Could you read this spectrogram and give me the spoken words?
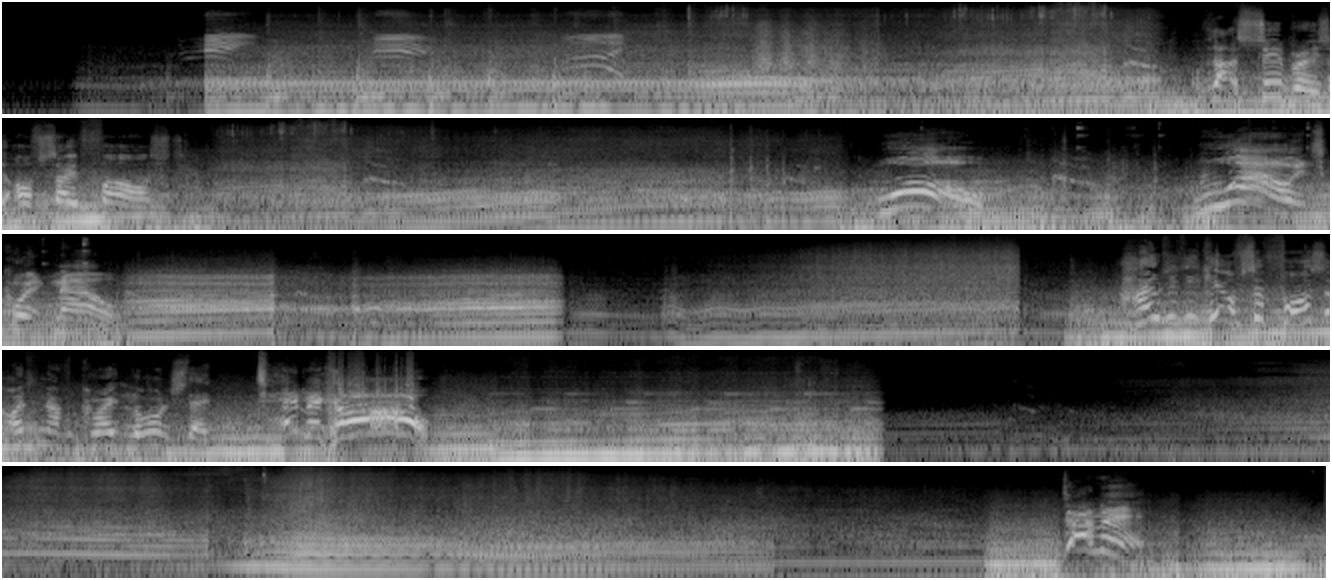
That Subaru's off so fast. Whoa! Wow, it's quick now. How did he get off so fast? I didn't have a great launch there. Typical! Damn it!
